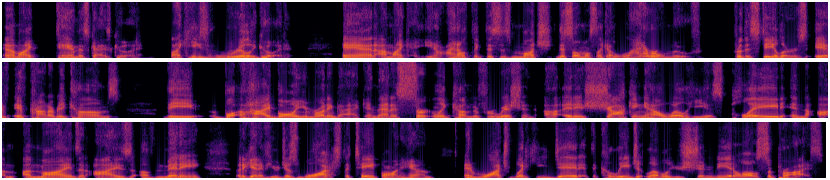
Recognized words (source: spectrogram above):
And I'm like, damn, this guy's good. Like, he's really good. And I'm like, you know, I don't think this is much, this is almost like a lateral move for the Steelers if if Conner becomes the high volume running back, and that has certainly come to fruition. Uh, it is shocking how well he has played in the um, uh, minds and eyes of many. But again, if you just watch the tape on him and watch what he did at the collegiate level, you shouldn't be at all surprised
